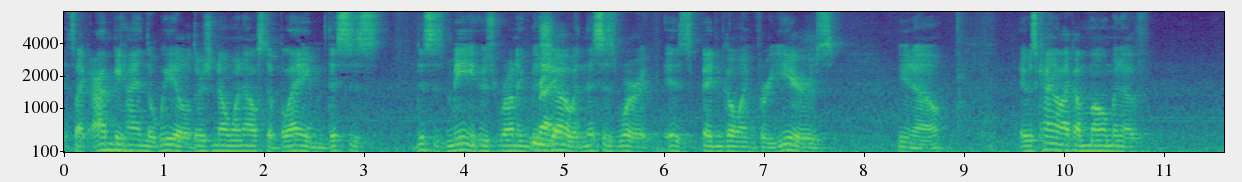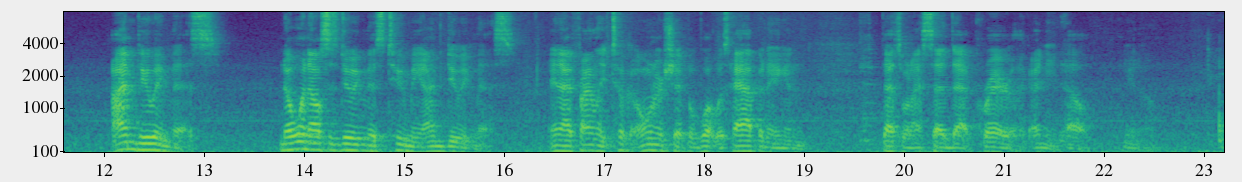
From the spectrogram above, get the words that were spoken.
It's like I'm behind the wheel. There's no one else to blame. This is this is me who's running the Right. show, and this is where it has been going for years. You know, it was kind of like a moment of I'm doing this. No one else is doing this to me. I'm doing this. And I finally took ownership of what was happening and that's when I said that prayer like I need help, you know.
